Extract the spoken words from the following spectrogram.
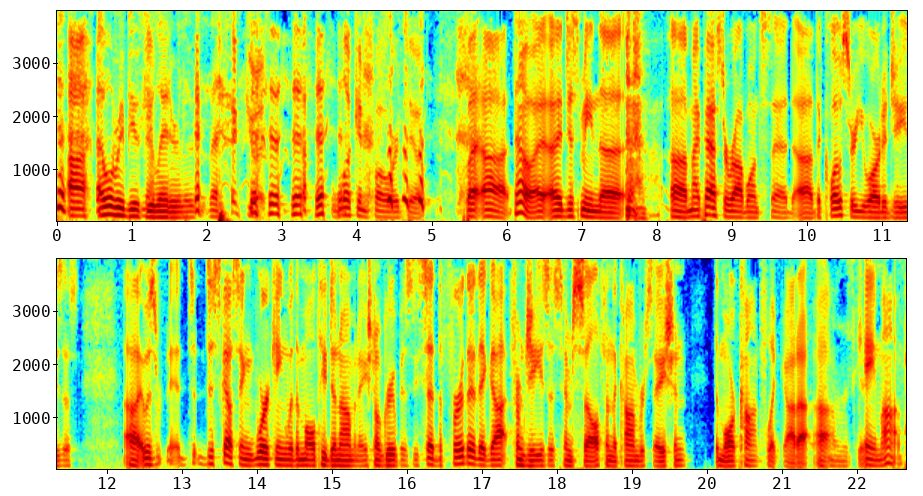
Uh, I will rebuke you later, Luke. But good. Looking forward to it. But uh, no, I, I just mean the. Uh, my pastor Rob once said, uh, "The closer you are to Jesus." Uh, it was uh, t- discussing working with a multi denominational group. As he said, the further they got from Jesus himself in the conversation, the more conflict got uh, that's came up.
